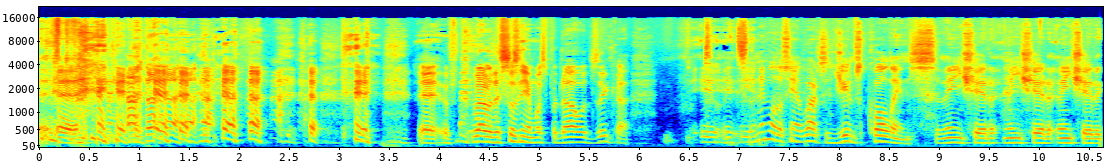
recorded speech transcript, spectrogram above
Varbūt es uzņēmos par daudz. zini kā. Ja nemaldos, viņam vārds ir Jims Collins. Viņš ir, viņš ir, viņš ir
